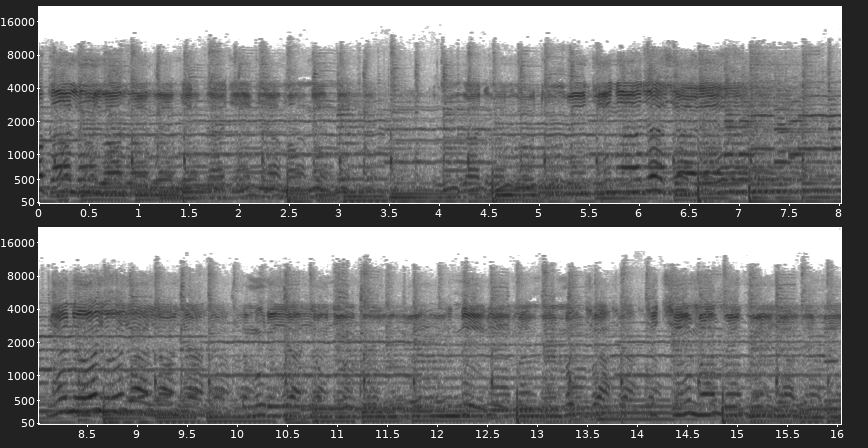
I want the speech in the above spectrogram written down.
လေလောကလူရွာတွေပဲမြတ်တာချင်းများမောင်းနေမယ်သူကတူကိုတူပင်ကျင်နာကြရှာတယ်ညနိုးယူရလောင်းရသမှုရယလုံညုံတွေနေ့ဒီမှန်ပဲမုတ်ချချစ်ချင်းမပြေခွင့်ရပြီမေ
